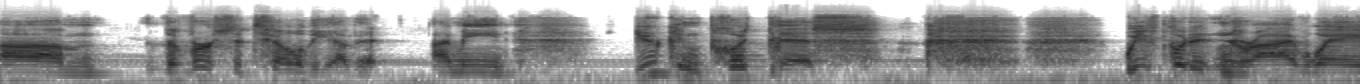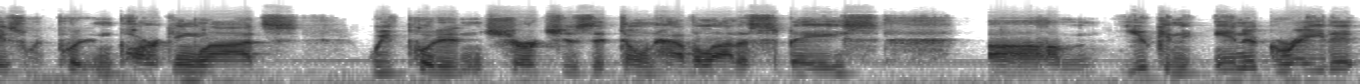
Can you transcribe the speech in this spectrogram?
um, the versatility of it. I mean, you can put this We've put it in driveways, we put it in parking lots, we've put it in churches that don't have a lot of space. Um, you can integrate it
